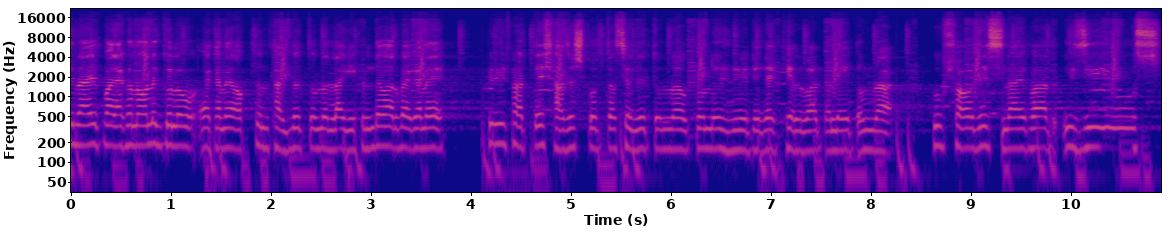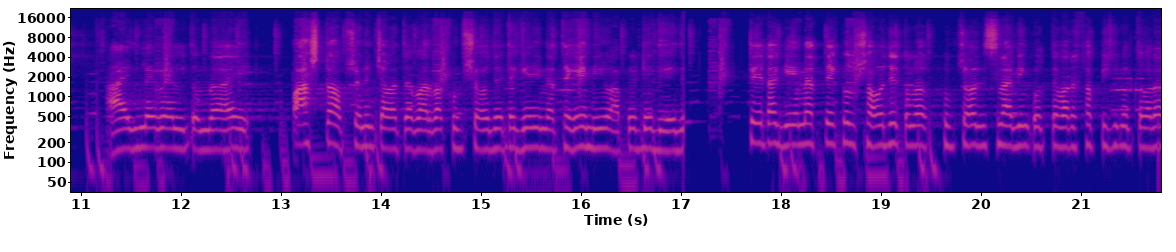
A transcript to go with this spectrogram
স্নাইপার এখন অনেকগুলো এখানে অপশন থাকবে, তোমরা লাগিয়ে খেলতে পারবে। এখানে ফ্রি ফায়ারতে সাজেস্ট করতেছে যে তোমরা কোন এসডিএটিতে খেলবা, তাহলে তোমরা খুব সহজে sniper easy use high level তোমরা এই পাঁচটা অপশনই চালাতে পারবা। খুব সহজে এটা গেইনার থেকে নিউ আপডেটে দিয়ে দিচ্ছে এটা গেইনার থেকে খুব সহজে তোমরা খুব সহজে স্নাইপিং করতে পারো, সবকিছু করতে পারো।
